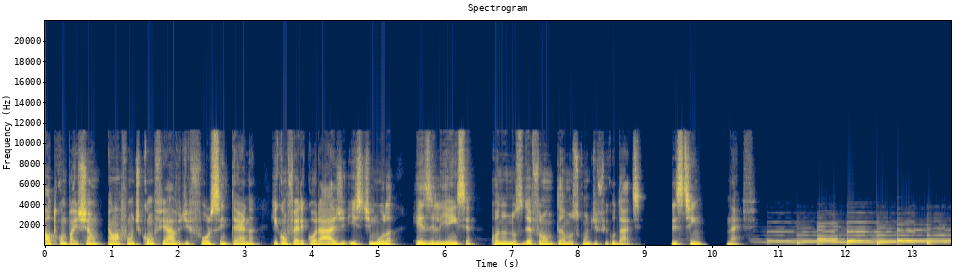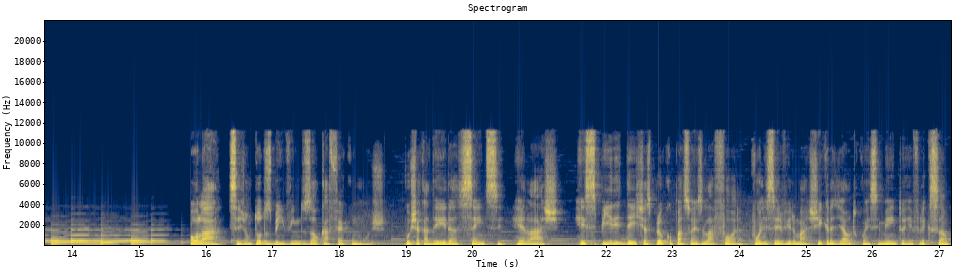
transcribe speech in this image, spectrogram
Autocompaixão é uma fonte confiável de força interna que confere coragem e estimula resiliência quando nos defrontamos com dificuldades. Christine Neff Olá, sejam todos bem-vindos ao Café com Hoje. Puxe a cadeira, sente-se, relaxe, respire e deixe as preocupações lá fora. Vou lhe servir uma xícara de autoconhecimento e reflexão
